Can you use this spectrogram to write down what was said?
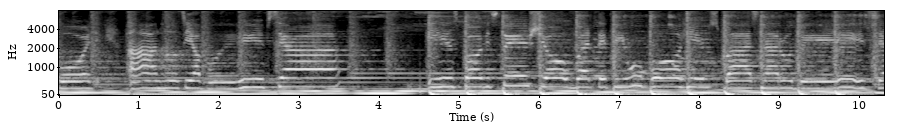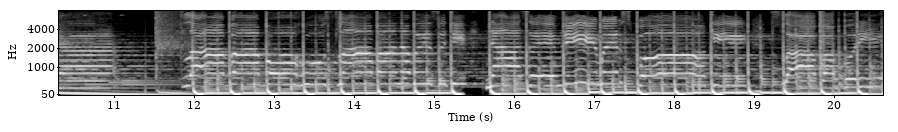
Полі ангел з'явився і сповістив, що у вертепі у богів спас народився. Слава Богу, слава на висоті, на землі мир спокій, слава вгорі,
